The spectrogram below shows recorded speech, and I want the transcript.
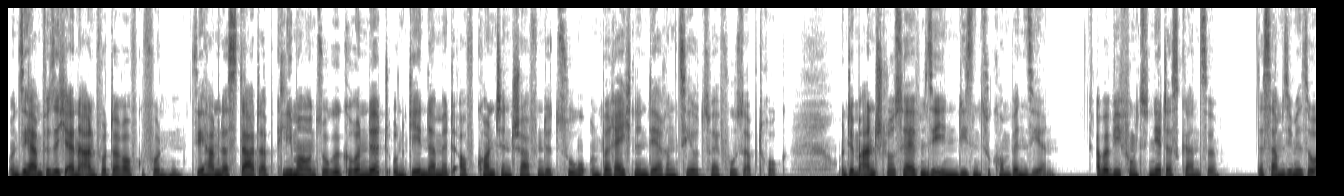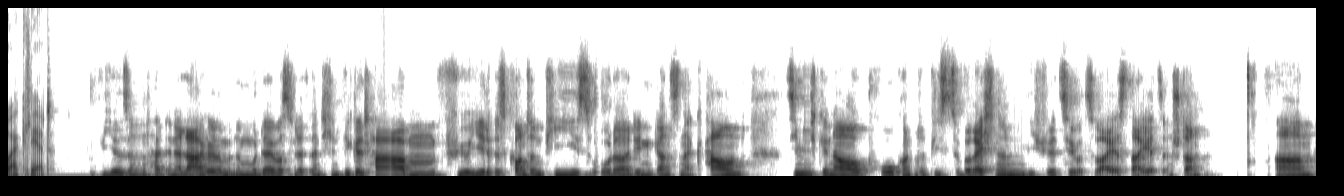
Und sie haben für sich eine Antwort darauf gefunden. Sie haben das Startup Klima und so gegründet und gehen damit auf Content-Schaffende zu und berechnen deren CO2-Fußabdruck. Und im Anschluss helfen sie ihnen, diesen zu kompensieren. Aber wie funktioniert das Ganze? Das haben sie mir so erklärt wir sind halt in der Lage, mit einem Modell, was wir letztendlich entwickelt haben, für jedes Content Piece oder den ganzen Account ziemlich genau pro Content Piece zu berechnen, wie viel CO2 ist da jetzt entstanden. Ähm,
